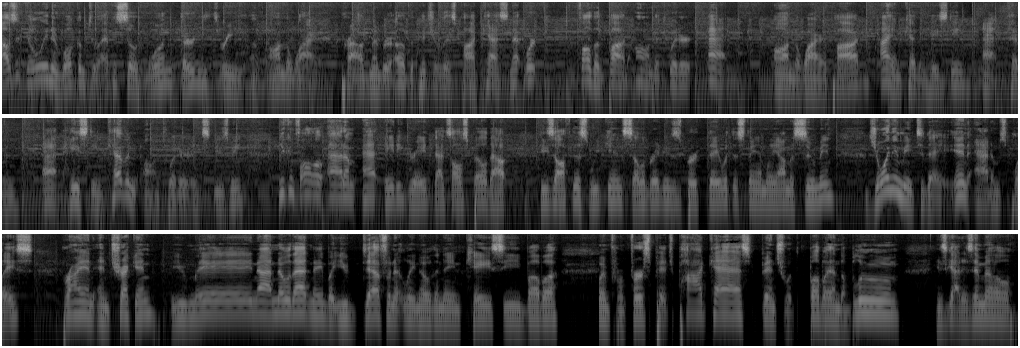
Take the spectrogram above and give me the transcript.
How's it going? And welcome to episode 133 of On the Wire. Proud member of the Pitcher List Podcast Network. Follow the pod on the Twitter at On the Wire Pod. I am Kevin Hastings at Kevin at Hastings Kevin on Twitter. Excuse me. You can follow Adam at 80 grade. That's all spelled out. He's off this weekend celebrating his birthday with his family. I'm assuming. Joining me today in Adam's place Brian Entrekin. You may not know that name, but you definitely know the name KC Bubba. Went from First Pitch Podcast, Bench with Bubba and the Bloom. He's got his MLB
